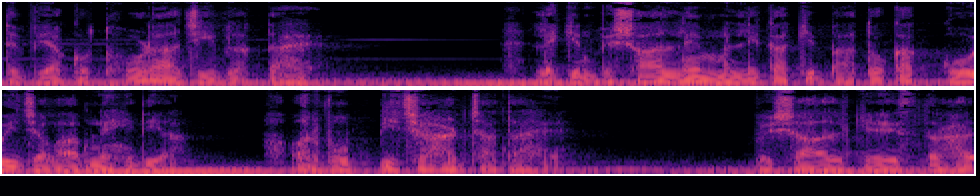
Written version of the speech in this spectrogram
दिव्या को थोड़ा अजीब लगता है। लेकिन विशाल ने मल्लिका की बातों का कोई जवाब नहीं दिया और वो पीछे हट जाता है। विशाल के इस तरह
